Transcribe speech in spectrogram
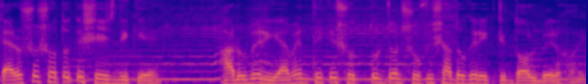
তেরোশো শতকের শেষ দিকে, আরবের ইয়ামেন থেকে সত্তর জন সুফি সাধকের একটি দল বের হয়।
